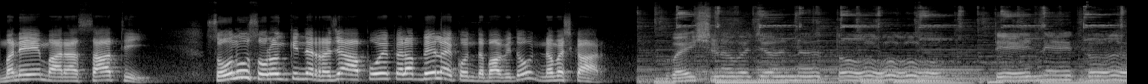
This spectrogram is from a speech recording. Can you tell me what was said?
મને, મારા સાથી. સોનુ સોલંકીને રજા આપો એ પહેલાં બેલ આઇકોન દબાવી દો. નમસ્કાર. વૈષ્ણવજન તો તેને કહીએ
